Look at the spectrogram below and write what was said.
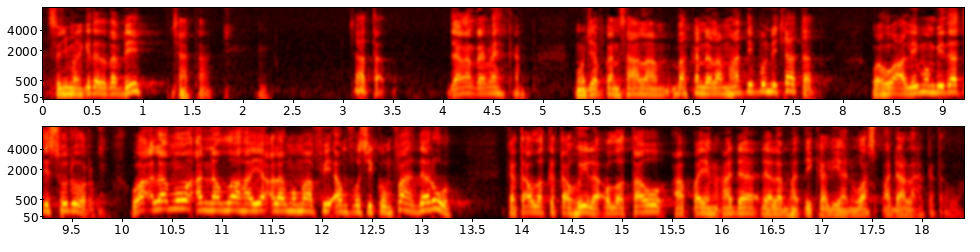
senyuman kita tetap dicatat. Catat. Jangan remehkan. Mengucapkan salam, bahkan dalam hati pun dicatat. Wa huwa alimun bidzati sudur. Wa'lamu anna Allah ya'lamu ma fi anfusikum fahdharu. Kata Allah ketahuilah Allah tahu apa yang ada dalam hati kalian. Waspadalah kata Allah.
